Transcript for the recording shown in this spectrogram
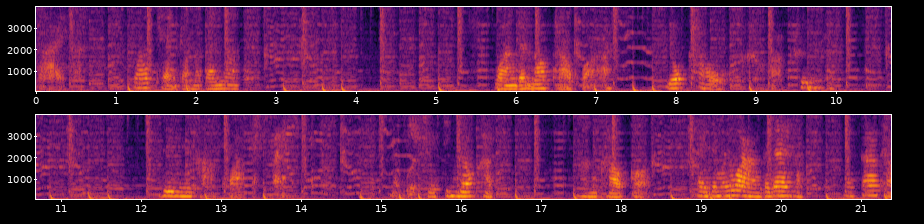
คลายค่ะ วาดแขนกลับมาด้านหน้าวางด้านนอกเท้าขวา ยกเข่าขวาขึ้นค่ะ ดึงขาขวากลับไปอย่าเปิดเฟซซิ่งด็อกค่ะ วางเข่าก่อน ใครจะไม่วางก็ได้ค่ะ แล้วก้าวเท้า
